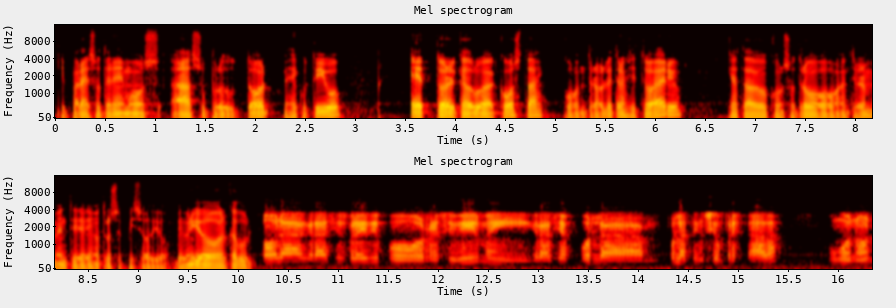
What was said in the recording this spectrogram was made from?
Y para eso tenemos a su productor ejecutivo, Héctor Elcaduro Acosta, control de tránsito aéreo, que ha estado con nosotros anteriormente en otros episodios. Bienvenido, Elcadul. Hola, gracias Brady por recibirme y gracias por la, por la atención prestada. Un honor.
